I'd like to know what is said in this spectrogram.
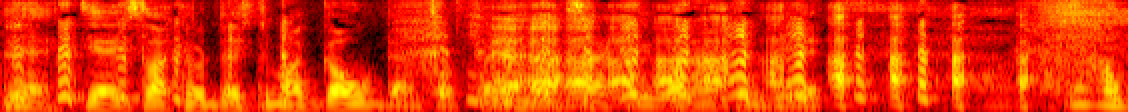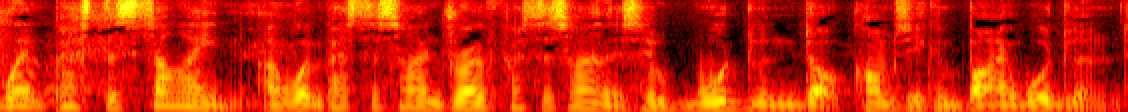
yeah, yeah it's like I my gold dance. I found exactly what happened here. Yeah, I went past the sign. I went past the sign, drove past the sign that said woodland.com so you can buy woodland.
